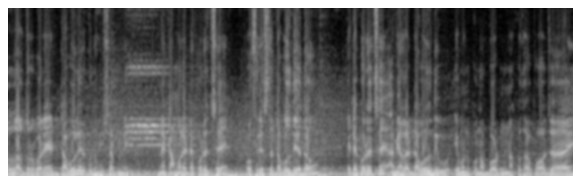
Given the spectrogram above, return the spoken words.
আল্লাহর দরবারে ডাবলের কোনো হিসাব নেই। না কামল এটা করেছে, ও ফেরেস্তা ডাবল দিয়ে দাও। এটা করেছে, আমি আল্লাহ ডাবল দিব। এমন কোনো বর্ণনা কোথাও পাওয়া যায়?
